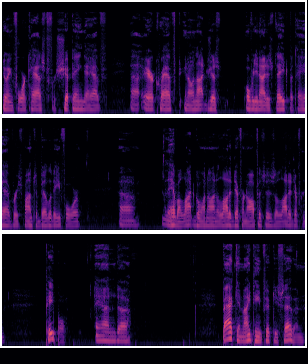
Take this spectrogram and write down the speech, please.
doing forecast for shipping. They have uh, aircraft, you know, not just over the United States, but they have responsibility for. Uh, they have a lot going on, a lot of different offices, a lot of different people, and uh, back in 1957,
